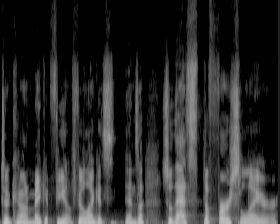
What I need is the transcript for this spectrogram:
to kind of make it feel feel like it's inside. So that's the first layer,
